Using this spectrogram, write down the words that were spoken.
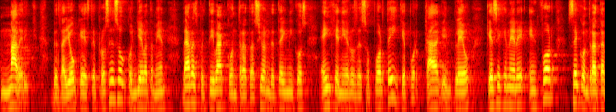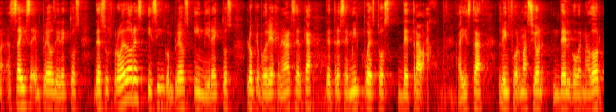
Maverick. Detalló que este proceso conlleva también la respectiva contratación de técnicos e ingenieros de soporte y que por cada empleo que se genere en Ford se contratan seis empleos directos de sus proveedores y cinco empleos indirectos, lo que podría generar cerca de 13 mil puestos de trabajo. Ahí está la información del gobernador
